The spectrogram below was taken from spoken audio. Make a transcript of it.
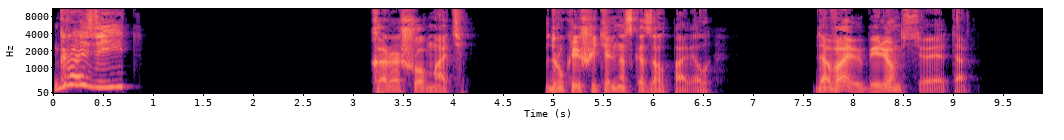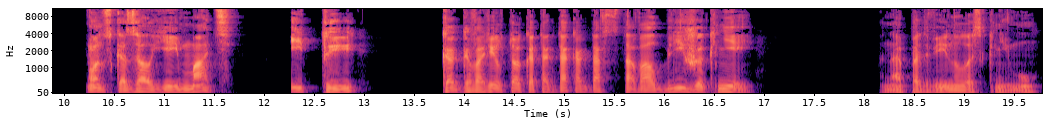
грозит». «Хорошо, мать», — вдруг решительно сказал Павел. «Давай уберем все это». Он сказал ей «мать» и «ты», как говорил только тогда, когда вставал ближе к ней. Она подвинулась к нему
